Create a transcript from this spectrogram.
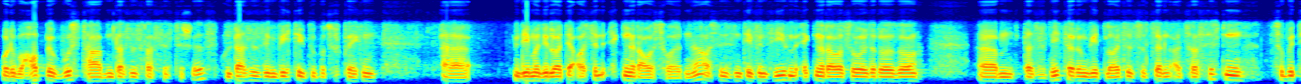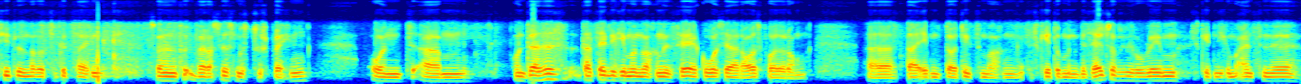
oder überhaupt bewusst haben, dass es rassistisch ist. Und das ist eben wichtig, darüber zu sprechen, äh, indem man die Leute aus den Ecken rausholt, ne? aus diesen defensiven Ecken rausholt oder so, ähm, dass es nicht darum geht, Leute sozusagen als Rassisten zu betiteln oder zu bezeichnen, sondern über Rassismus zu sprechen. Und, ähm, und das ist tatsächlich immer noch eine sehr große Herausforderung, äh, da eben deutlich zu machen, es geht um ein gesellschaftliches Problem, es geht nicht um einzelne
